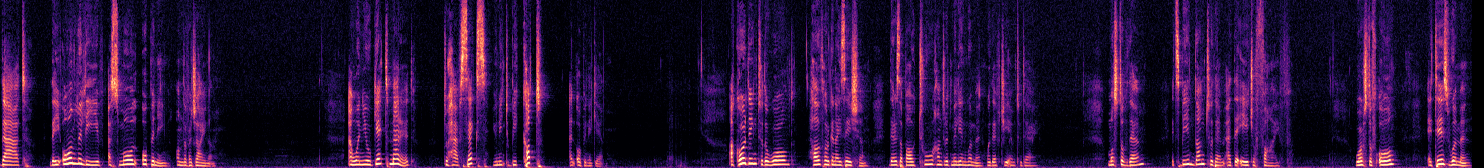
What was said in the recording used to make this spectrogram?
that they only leave a small opening on the vagina. And when you get married to have sex, you need to be cut and open again. According to the World Health Organization, there's about 200 million women with FGM today. Most of them, it's being done to them at the age of five. Worst of all, it is women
